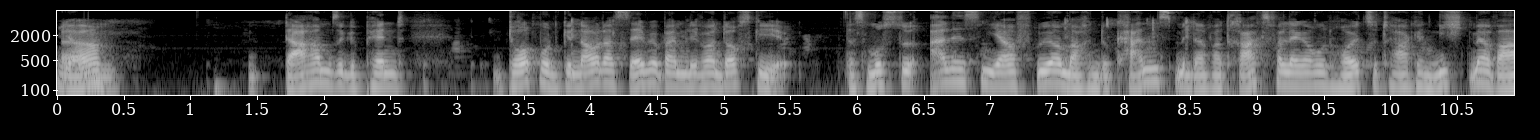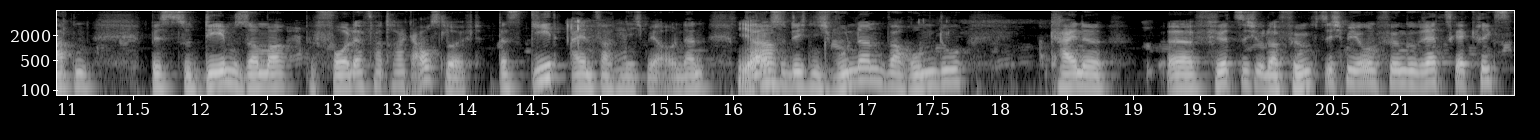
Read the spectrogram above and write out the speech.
Ja. Ähm, da haben sie gepennt. Dortmund genau dasselbe beim Lewandowski. Das musst du alles ein Jahr früher machen. Du kannst mit einer Vertragsverlängerung heutzutage nicht mehr warten bis zu dem Sommer, bevor der Vertrag ausläuft. Das geht einfach nicht mehr. Und dann ja. brauchst du dich nicht wundern, warum du keine äh, 40 oder 50 Millionen für einen Goretzka kriegst,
